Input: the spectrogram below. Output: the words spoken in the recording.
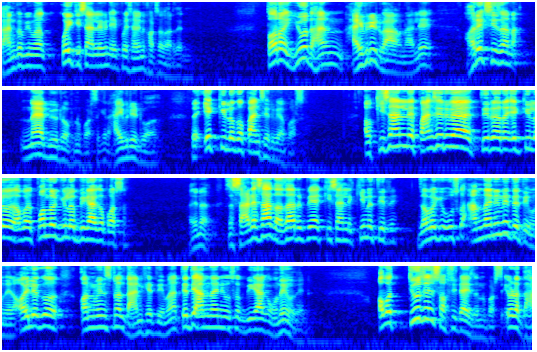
धानको बिउमा कोही किसानले पनि एक पैसा पनि खर्च गर्दैन। तर यो धान हाइब्रिड भएको हुनाले हरेक सिजन नयाँ बिउ रोप्नुपर्छ। किन? हाइब्रिड भयो। र एक किलोको पाँच सय रुपियाँ पर्छ। अब किसानले पाँच सय रुपियाँ तिरेर एक किलो अब पन्ध्र किलो बिगाएको पर्छ। होइन? साढे सात हजार रुपियाँ किसानले किन तिर्ने? जबकि उसको आम्दानी नै त्यति हुँदैन। अहिलेको कन्भेन्सनल धान खेतीमा त्यति आम्दानी उसको बिगाएको हुँदै हुँदैन। अब त्यो चाहिँ सब्सिडाइज हुनुपर्छ। एउटा धा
